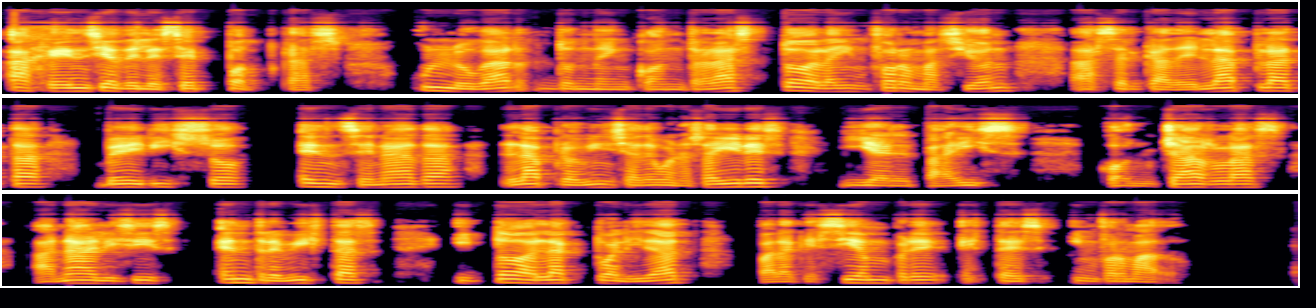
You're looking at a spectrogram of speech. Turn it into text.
Agencia del Podcast, un lugar donde encontrarás toda la información acerca de La Plata, Berizo, Ensenada, la provincia de Buenos Aires y el país, con charlas, análisis, entrevistas y toda la actualidad para que siempre estés informado.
